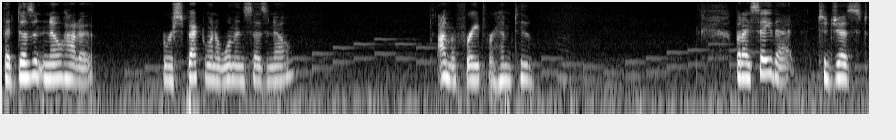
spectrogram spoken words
that doesn't know how to respect when a woman says no, I'm afraid for him too. But I say that to just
